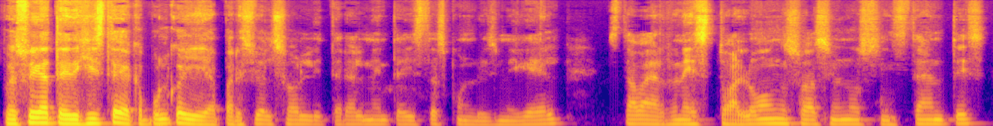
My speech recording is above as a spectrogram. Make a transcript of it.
Pues fíjate, dijiste Acapulco y apareció el sol, literalmente. Ahí estás con Luis Miguel. Estaba Ernesto Alonso hace unos instantes.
